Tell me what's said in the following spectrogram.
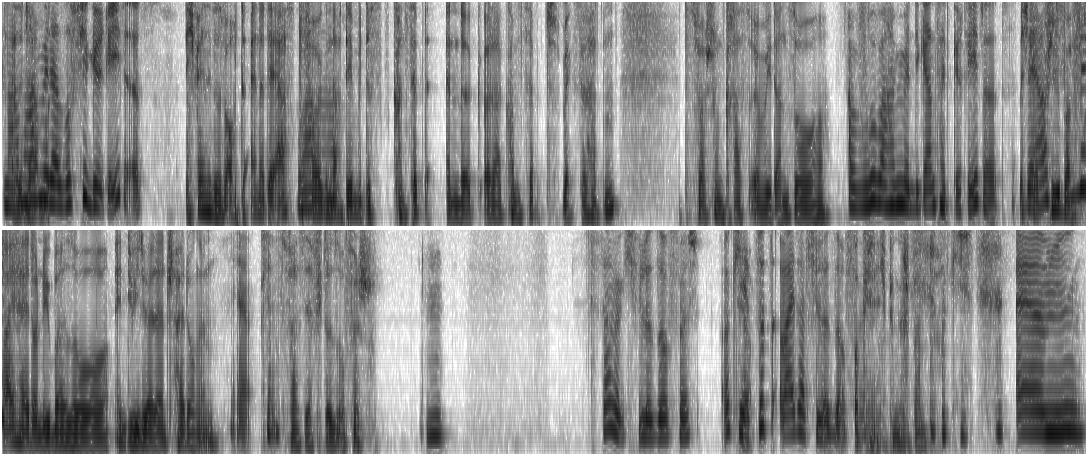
Warum Also da haben wir da so viel geredet? Ich weiß nicht, das war auch einer der ersten Wow. Folgen, nachdem wir das Konzeptende oder Konzeptwechsel hatten. Das war schon krass irgendwie dann so. Aber worüber haben wir die ganze Zeit geredet? Ich Sehr glaube viel über? Freiheit und über so individuelle Entscheidungen. Ja, okay. Das war sehr philosophisch. Das war wirklich philosophisch. Okay, Ja. jetzt wird's weiter philosophisch. Okay, ich bin gespannt. Okay. Ähm,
